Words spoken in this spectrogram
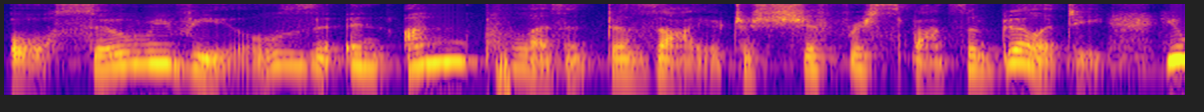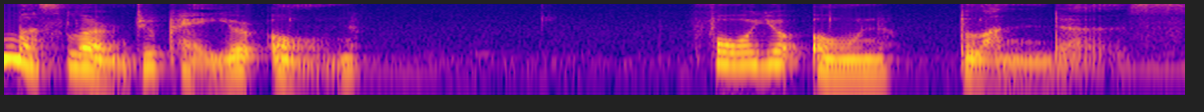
also reveals an unpleasant desire to shift responsibility. You must learn to pay your own for your own blunders.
